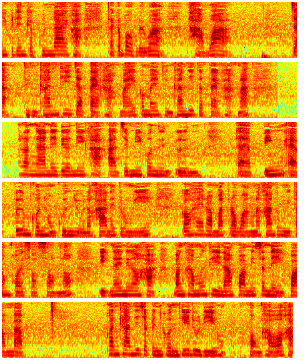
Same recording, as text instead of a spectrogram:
มีประเด็นกับคุณได้ค่ะ แต่ก็บอกเลยว่าถามว่าจะถึงขั้นที่จะแตกหักไหมก็ไม่ถึงขั้นที่จะแตกหักนะ พลังงานในเดือนนี้ค่ะ อาจจะมีคนอื่น ๆ แอบปิ๊งแอบปลื้มคนของคุณอยู่นะคะ ในตรงนี้ก็ให้ระมัดระวังนะคะ ตรงนี้ต้องคอยสอดส่องเนาะอีกในเนื้อค่ะ บางครั้งบางทีนะ ความมีเสน่ห์ความแบบค่อนข้างที่จะเป็นคนที่ดูดี ของเขาอะค่ะ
